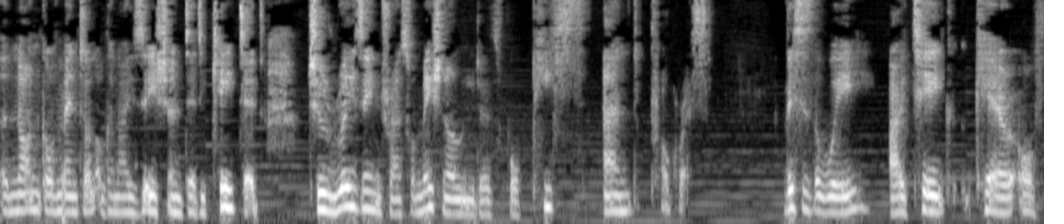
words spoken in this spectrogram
a non governmental organization dedicated to raising transformational leaders for peace and progress. This is the way I take care of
